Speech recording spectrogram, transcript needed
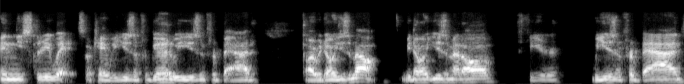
in these three ways. Okay, we use them for good, we use them for bad, or we don't use them out. We don't use them at all. Fear. We use them for bad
